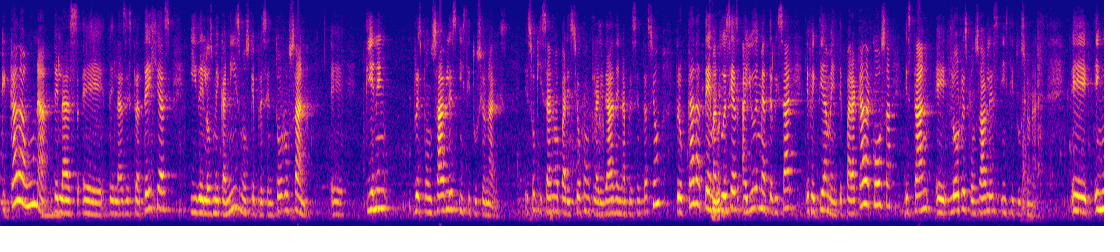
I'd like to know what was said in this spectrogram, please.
que cada una de las, eh, de las estrategias y de los mecanismos que presentó Rosana eh, tienen responsables institucionales. Eso quizá no apareció con claridad en la presentación, pero cada tema, tú decías, ayúdenme a aterrizar, efectivamente, para cada cosa están eh, los responsables institucionales. en,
